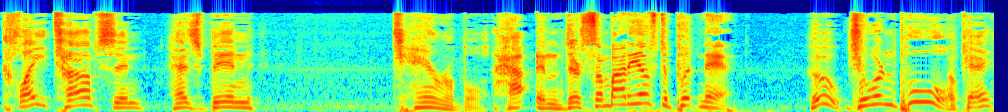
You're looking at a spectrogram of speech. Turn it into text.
Klay Thompson has been terrible. How, and there's somebody else to put in that. Who? Jordan Poole. Okay.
